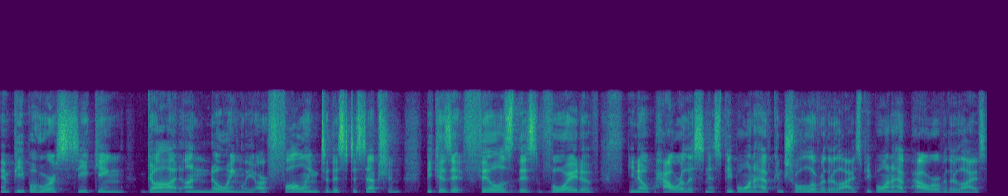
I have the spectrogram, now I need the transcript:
And people who are seeking God unknowingly are falling to this deception because it fills this void of, you know, powerlessness. People want to have control over their lives. People want to have power over their lives.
